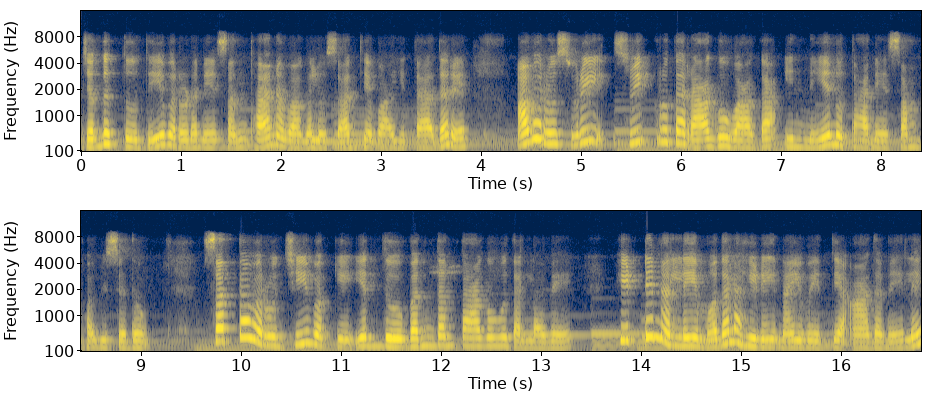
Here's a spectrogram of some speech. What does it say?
ಜಗತ್ತು ದೇವರೊಡನೆ ಸಂಧಾನವಾಗಲು ಸಾಧ್ಯವಾಯಿತಾದರೆ, ಅವರು ಸ್ವೀ, ಸ್ವೀಕೃತರಾಗುವಾಗ ಇನ್ನೇನು ತಾನೇ ಸಂಭವಿಸದು? ಸತ್ತವರು ಜೀವಕ್ಕೆ ಎದ್ದು ಬಂದಂತಾಗುವುದಲ್ಲವೇ? ಹಿಟ್ಟಿನಲ್ಲಿ ಮೊದಲ ಹಿಡಿ ನೈವೇದ್ಯ ಆದ ಮೇಲೆ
